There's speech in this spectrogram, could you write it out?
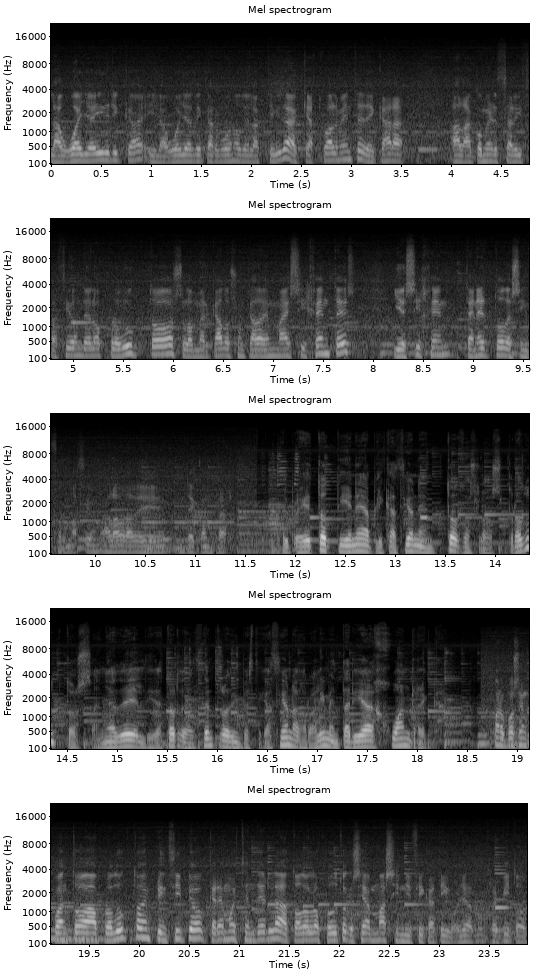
la huella hídrica y la huella de carbono de la actividad, que actualmente de cara a la comercialización de los productos, los mercados son cada vez más exigentes y exigen tener toda esa información a la hora de, comprar. El proyecto tiene aplicación en todos los productos, añade el director del Centro de Investigación Agroalimentaria, Juan Reca. Bueno, pues en cuanto a productos, en principio queremos extenderla a todos los productos que sean más significativos. Ya repito,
